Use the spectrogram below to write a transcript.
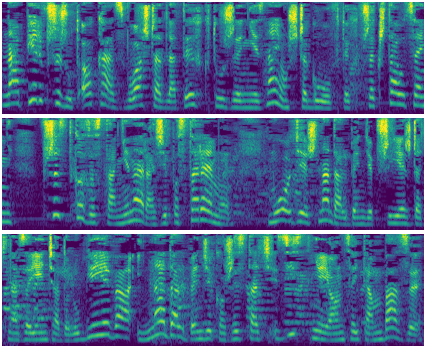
Na pierwszy rzut oka, zwłaszcza dla tych, którzy nie znają szczegółów tych przekształceń, wszystko zostanie na razie po staremu. Młodzież nadal będzie przyjeżdżać na zajęcia do Lubiejewa i nadal będzie korzystać z istniejącej tam bazy.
